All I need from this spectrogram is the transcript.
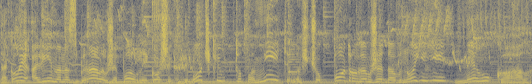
Та коли Аліна назбирала вже повний кошик грибочків, то помітила, що подруга вже давно її не гукала.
